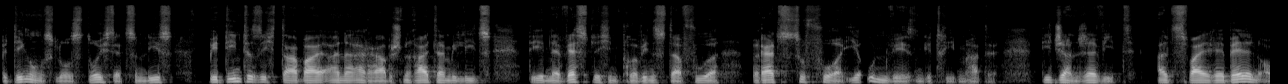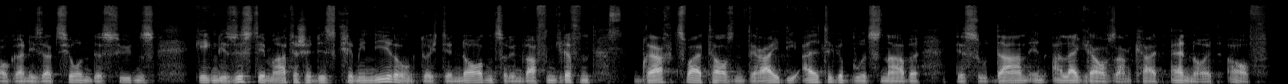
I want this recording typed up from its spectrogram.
bedingungslos durchsetzen ließ, bediente sich dabei einer arabischen Reitermiliz, die in der westlichen Provinz Darfur bereits zuvor ihr Unwesen getrieben hatte, die Janjaweed. Als zwei Rebellenorganisationen des Südens gegen die systematische Diskriminierung durch den Norden zu den Waffen griffen, brach 2003 die alte Geburtsnarbe des Sudan in aller Grausamkeit erneut auf.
